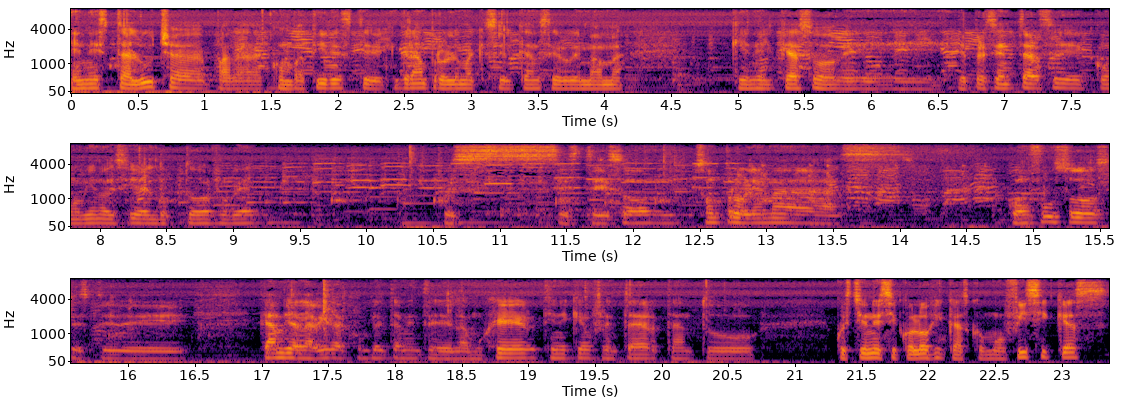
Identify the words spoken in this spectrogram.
en, esta lucha para combatir este gran problema que es el cáncer de mama, que en el caso de, de presentarse, como bien lo decía el doctor Rubén, pues este, son, son problemas confusos, este, de- cambia la vida completamente de la mujer, tiene que enfrentar tanto cuestiones psicológicas como físicas.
